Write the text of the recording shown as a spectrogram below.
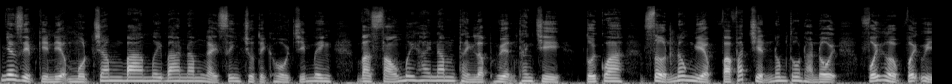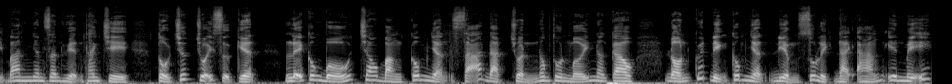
Nhân dịp kỷ niệm 133 năm ngày sinh Chủ tịch Hồ Chí Minh và 62 năm thành lập huyện Thanh Trì, Tối qua, Sở Nông nghiệp và Phát triển Nông thôn Hà Nội phối hợp với Ủy ban Nhân dân huyện Thanh Trì tổ chức chuỗi sự kiện lễ công bố trao bằng công nhận xã đạt chuẩn nông thôn mới nâng cao, đón quyết định công nhận điểm du lịch Đại Áng Yên Mỹ,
